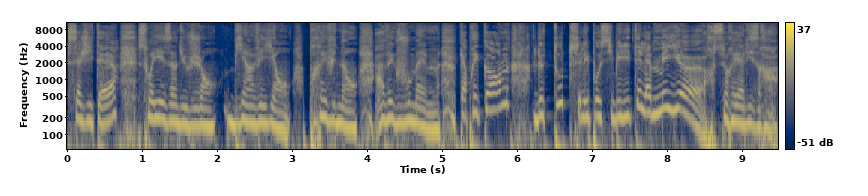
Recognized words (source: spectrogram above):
Sagittaire, soyez indulgent, bienveillant, prévenant avec vous-même. Capricorne, de toutes les possibilités, la meilleure se réalisera.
